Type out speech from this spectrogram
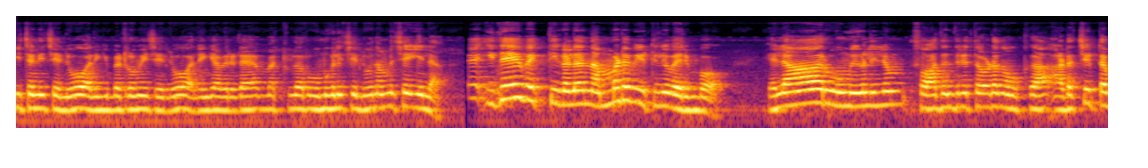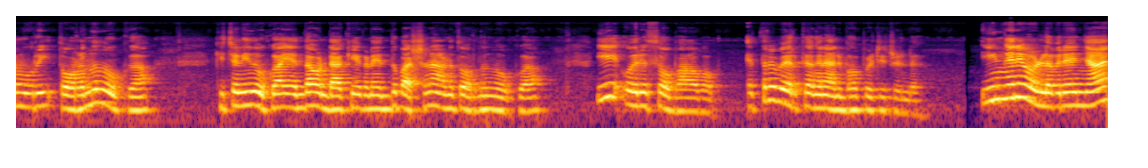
കിച്ചണിൽ ചെല്ലുവോ? അല്ലെങ്കിൽ ബെഡ്റൂമിൽ ചെല്ലുവോ? അല്ലെങ്കിൽ അവരുടെ മറ്റുള്ള റൂമുകളിൽ ചെല്ലുവോ? നമ്മൾ ചെയ്യില്ല. ഇതേ വ്യക്തികൾ നമ്മുടെ വീട്ടിൽ വരുമ്പോൾ എല്ലാ റൂമുകളിലും സ്വാതന്ത്ര്യത്തോടെ നോക്കുക അടച്ചിട്ട മുറി തുറന്ന് നോക്കുക കിച്ചണിൽ നോക്കുക എന്താ ഉണ്ടാക്കിയേക്കണേ എന്ത് ഭക്ഷണമാണ് തുറന്ന് നോക്കുക. ഈ ഒരു സ്വഭാവം എത്ര പേർക്ക് അങ്ങനെ അനുഭവപ്പെട്ടിട്ടുണ്ട്? ഇങ്ങനെയുള്ളവർ ഞാൻ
